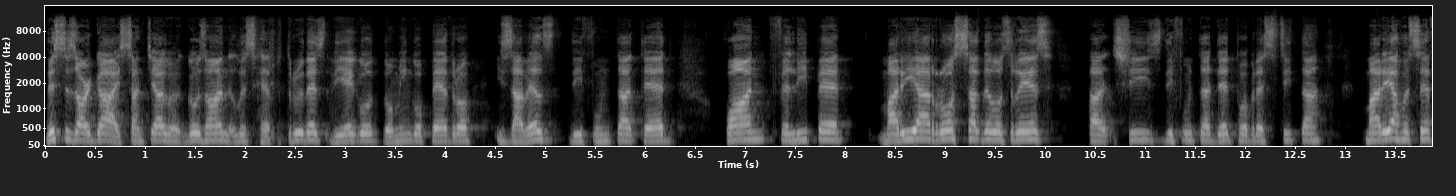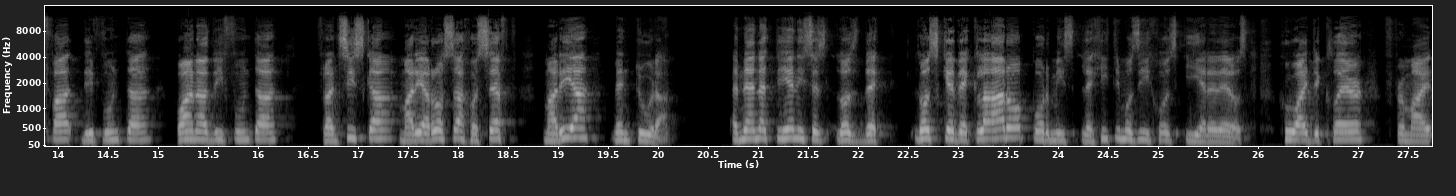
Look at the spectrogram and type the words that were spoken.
This is our guy, Santiago. It goes on, lists Gertrudes, Diego, Domingo, Pedro, Isabel's difunta, Ted, Juan, Felipe, Maria Rosa de los Reyes, uh, she's difunta, dead, pobrecita. Maria Josefa, difunta, Juana, difunta, Francisca, Maria Rosa, Josef, María Ventura. And then at the end he says, los, de, los que declaro por mis legítimos hijos y herederos, who I declare for my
